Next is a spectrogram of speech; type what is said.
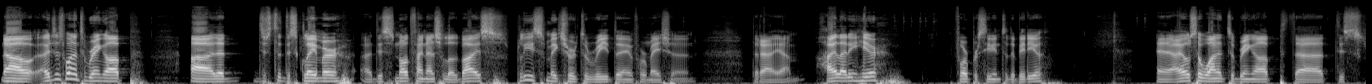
Now, I just wanted to bring up uh, that just a disclaimer: this is not financial advice. Please make sure to read the information that I am highlighting here before proceeding to the video. Uh, I also wanted to bring up that this,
